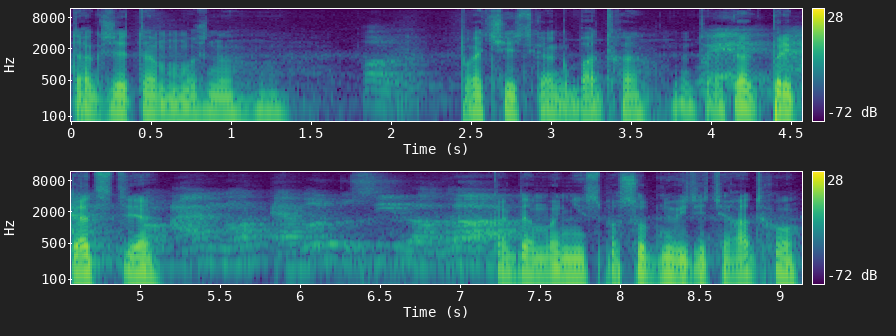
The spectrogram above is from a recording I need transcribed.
также это можно прочесть как Бадха, это как препятствие. Когда мы не способны видеть Радху,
